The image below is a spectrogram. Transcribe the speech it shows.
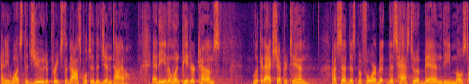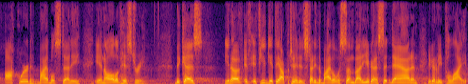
and he wants the Jew to preach the gospel to the Gentile. And even when Peter comes, Look at Acts chapter 10. I've said this before, but this has to have been the most awkward Bible study in all of history. Because, you know, if, if you get the opportunity to study the Bible with somebody, you're going to sit down and you're going to be polite.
